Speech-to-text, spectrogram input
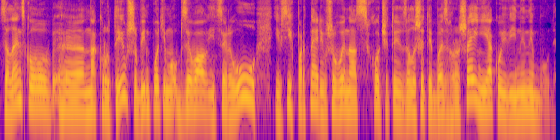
Зеленського е, накрутив, щоб він потім обзивав і ЦРУ, і всіх партнерів, що ви нас хочете залишити без грошей, ніякої війни не буде.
